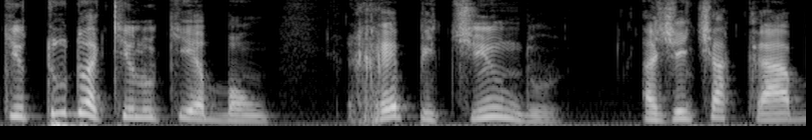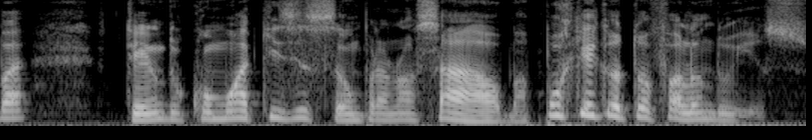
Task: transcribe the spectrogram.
que tudo aquilo que é bom repetindo, a gente acaba tendo como aquisição para a nossa alma. Por que, que eu estou falando isso?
